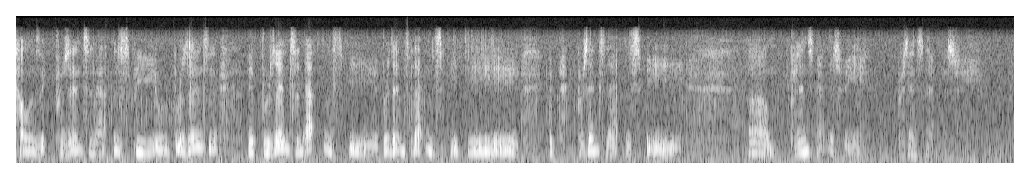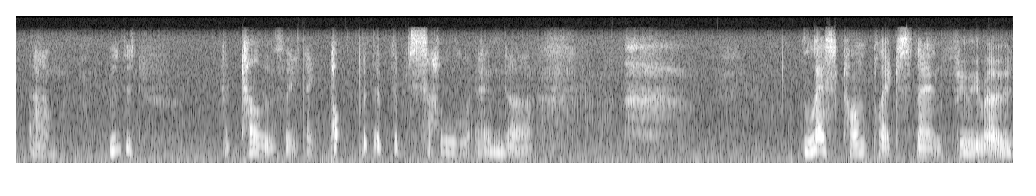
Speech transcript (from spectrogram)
Colours it presents an atmosphere. It presents a, it presents an atmosphere. It presents an atmosphere. It, it presents an atmosphere. Um, presents an atmosphere. Presents an atmosphere. Um, just the colours they they pop, but they're, they're subtle and. Uh, less complex than Fury Road.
